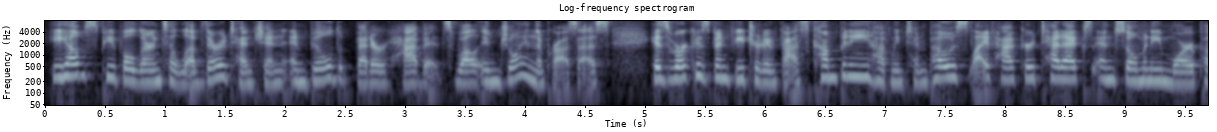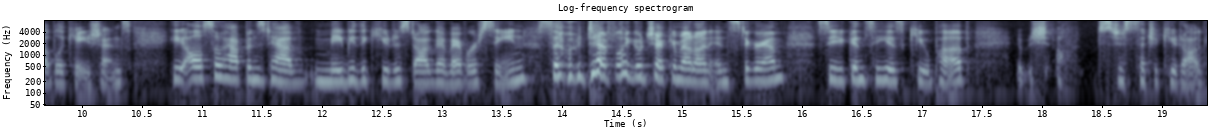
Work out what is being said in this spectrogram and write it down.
He helps people learn to love their attention and build better habits while enjoying the process. His work has been featured in Fast Company, Huffington Post, Lifehacker, TEDx, and so many more publications. He also happens to have maybe the cutest dog I've ever seen, so definitely go check him out on Instagram Instagram so you can see his cute pup. oh, it's just such a cute dog.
